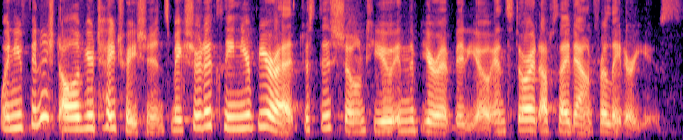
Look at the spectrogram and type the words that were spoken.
When you've finished all of your titrations, make sure to clean your burette just as shown to you in the burette video and store it upside down for later use.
